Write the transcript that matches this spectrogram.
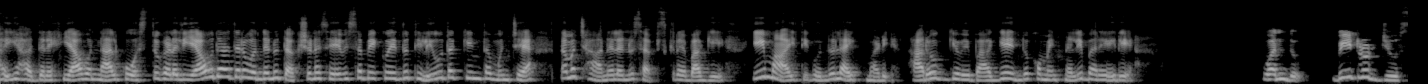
ಐ ಆದರೆ ಯಾವ ನಾಲ್ಕು ವಸ್ತುಗಳಲ್ಲಿ ಯಾವುದಾದರೂ ಒಂದನ್ನು ತಕ್ಷಣ ಸೇವಿಸಬೇಕು ಎಂದು ತಿಳಿಯುವುದಕ್ಕಿಂತ ಮುಂಚೆ ನಮ್ಮ ಚಾನಲನ್ನು ಸಬ್ಸ್ಕ್ರೈಬ್ ಆಗಿ ಈ ಮಾಹಿತಿಗೊಂದು ಲೈಕ್ ಮಾಡಿ. ಆರೋಗ್ಯ ವಿಭಾಗ್ಯ ಎಂದು ಕಾಮೆಂಟ್ನಲ್ಲಿ ಬರೆಯಿರಿ. ಒಂದು, ಬೀಟ್ರೂಟ್ ಜ್ಯೂಸ್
